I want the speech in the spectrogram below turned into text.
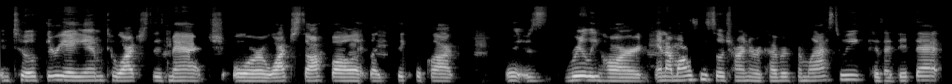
until 3 a.m. to watch this match or watch softball at like six o'clock, it was really hard. And I'm honestly still trying to recover from last week because I did that.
